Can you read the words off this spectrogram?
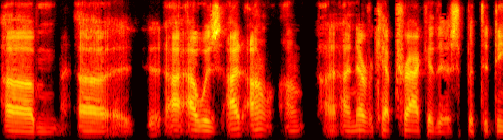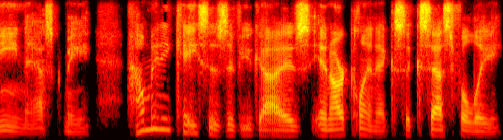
um, uh, I, I, was I, I don't I, I, never kept track of this, but the dean asked me, "How many cases have you guys in our clinic successfully?"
